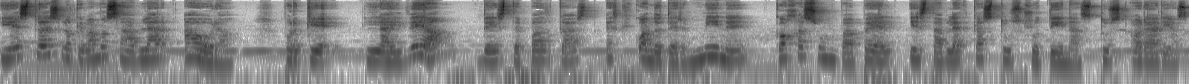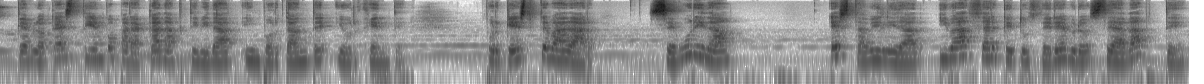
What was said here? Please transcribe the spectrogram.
y esto es lo que vamos a hablar ahora, porque la idea de este podcast es que cuando termine cojas un papel y establezcas tus rutinas, tus horarios, que bloquees tiempo para cada actividad importante y urgente, porque esto te va a dar seguridad, estabilidad y va a hacer que tu cerebro se adapte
